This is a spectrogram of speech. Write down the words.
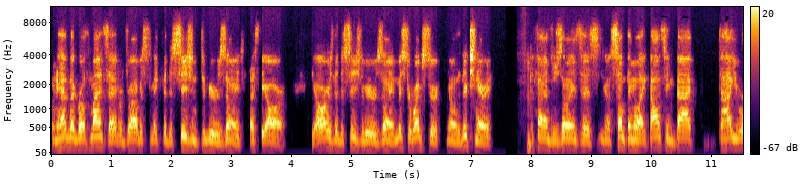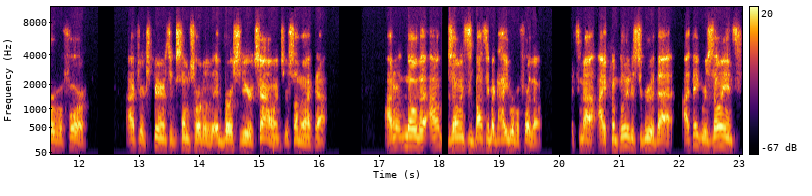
when you have that growth mindset, it'll drive us to make the decision to be resilient. That's the R. The R is the decision to be resilient. Mr. Webster, you know, the dictionary defines resilience as you know something like bouncing back to how you were before after experiencing some sort of adversity or challenge or something like that. I don't know that I don't resilience is bouncing back to how you were before though. It's not. I completely disagree with that. I think resilience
